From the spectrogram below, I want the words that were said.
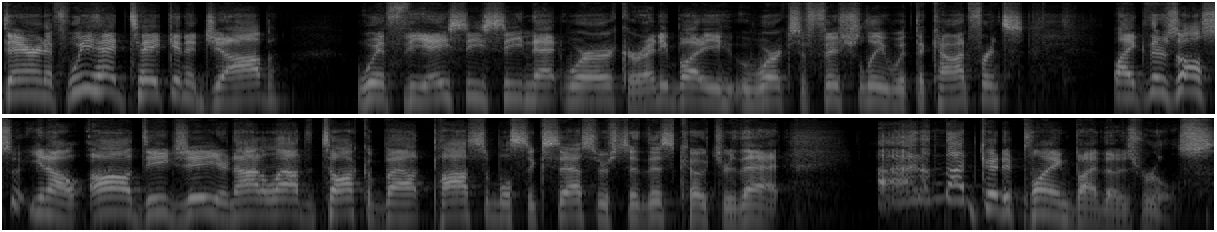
Darren, if we had taken a job with the ACC network or anybody who works officially with the conference, like there's also, you know, oh, DG, you're not allowed to talk about possible successors to this coach or that. I'm not good at playing by those rules.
